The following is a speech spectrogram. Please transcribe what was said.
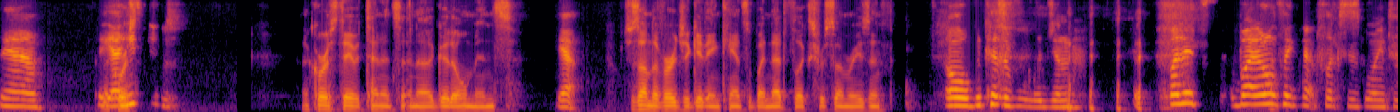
Yeah, but yeah, course, he's. Of course, David Tennant's in uh, Good Omens. Yeah. Which is on the verge of getting canceled by Netflix for some reason. Oh, because of religion. but it's but I don't think Netflix is going to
